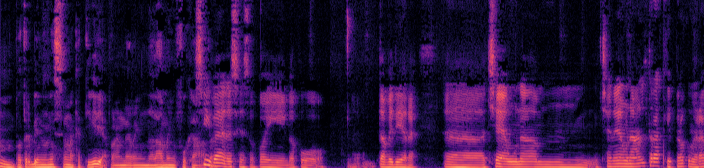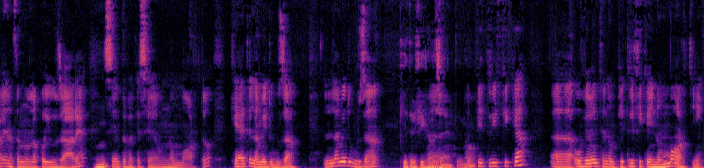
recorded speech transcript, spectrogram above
Mm, potrebbe non essere una cattiva idea prendere una lama infuocata. Sì, beh, nel senso, poi dopo eh, da vedere. Eh, c'è una mm, ce n'è un'altra che però come Ravenant non la puoi usare Mm. sempre perché sei un non morto che è della medusa la medusa Pietrifica la eh, gente, no? pietrifica eh, ovviamente non pietrifica i non morti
